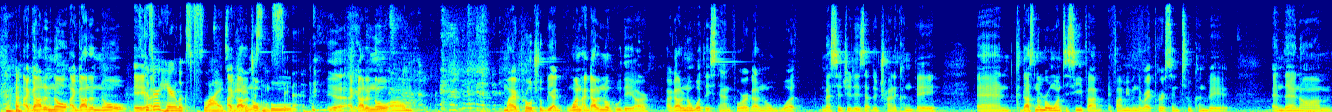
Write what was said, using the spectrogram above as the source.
I gotta know. I gotta know. Because her hair looks fly. Today. I gotta know who. yeah, I gotta know. Um, my approach would be one. I gotta know who they are. I gotta know what they stand for. I gotta know what message it is that they're trying to convey, and that's number one to see if I'm if I'm even the right person to convey it, and then um,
